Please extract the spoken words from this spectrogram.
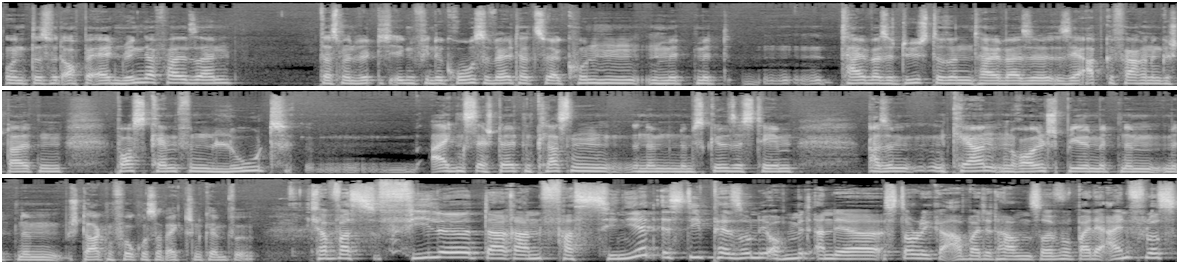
und das wird auch bei Elden Ring der Fall sein dass man wirklich irgendwie eine große Welt hat zu erkunden mit, mit teilweise düsteren, teilweise sehr abgefahrenen Gestalten, Bosskämpfen, Loot, eigens erstellten Klassen, einem, einem Skillsystem. Also im Kern ein Rollenspiel mit einem, mit einem starken Fokus auf Actionkämpfe. Ich glaube, was viele daran fasziniert, ist die Person, die auch mit an der Story gearbeitet haben soll, wobei der Einfluss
